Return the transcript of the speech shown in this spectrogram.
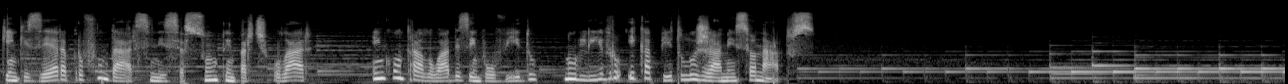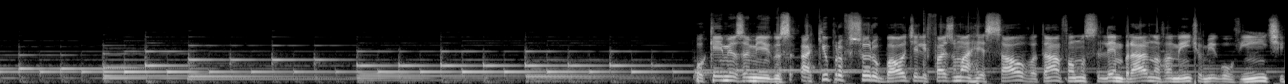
Quem quiser aprofundar-se nesse assunto em particular, encontrá-lo-á desenvolvido no livro e capítulo já mencionados. Ok, meus amigos, aqui o professor Ubaldi ele faz uma ressalva, tá? Vamos lembrar novamente amigo ouvinte,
